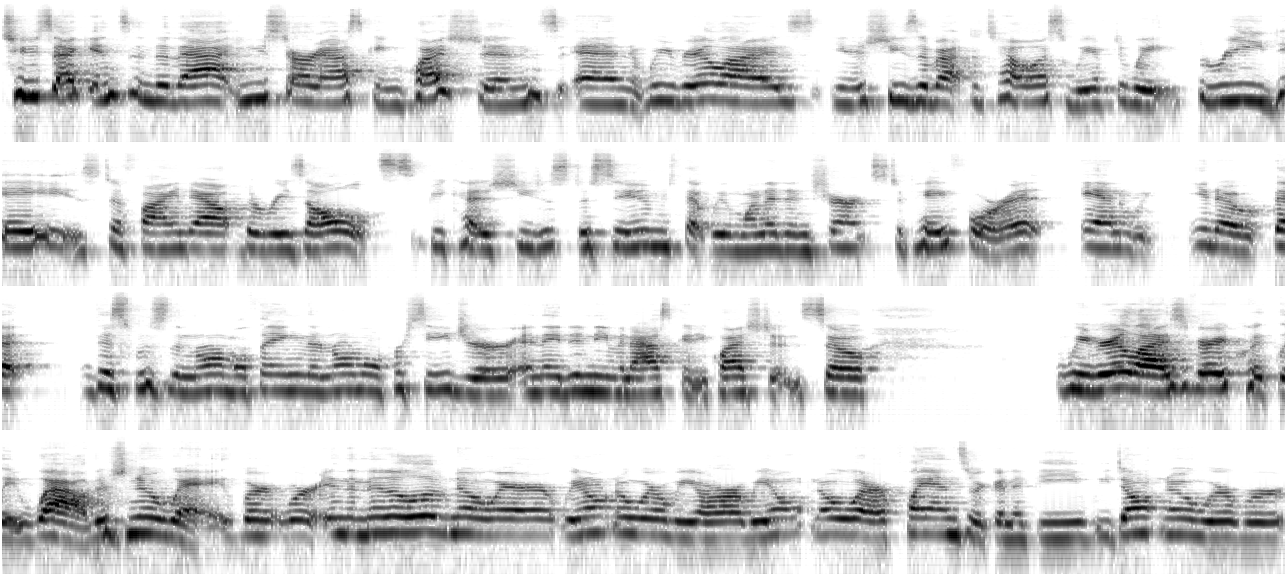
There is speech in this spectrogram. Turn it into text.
two seconds into that, you start asking questions, and we realize, you know, she's about to tell us we have to wait three days to find out the results because she just assumed that we wanted insurance to pay for it, and we, you know, that this was the normal thing, the normal procedure, and they didn't even ask any questions. So we realized very quickly, wow, there's no way. We're, we're in the middle of nowhere. We don't know where we are. We don't know what our plans are going to be. We don't know where we're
